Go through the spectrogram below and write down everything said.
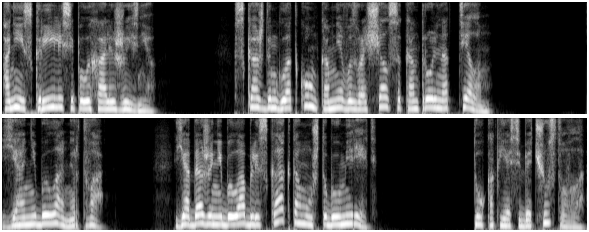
они искрились и полыхали жизнью. С каждым глотком ко мне возвращался контроль над телом. Я не была мертва. Я даже не была близка к тому, чтобы умереть. То, как я себя чувствовала,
